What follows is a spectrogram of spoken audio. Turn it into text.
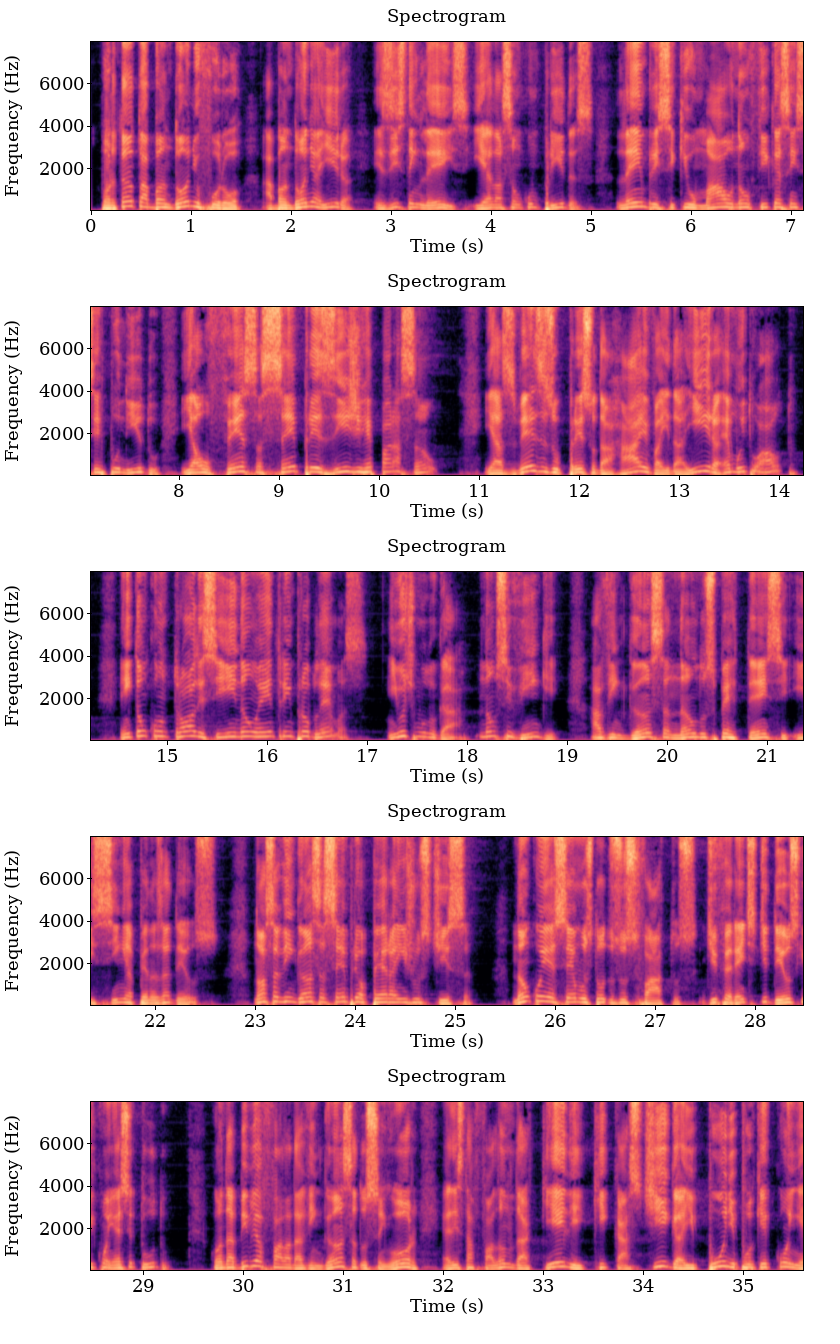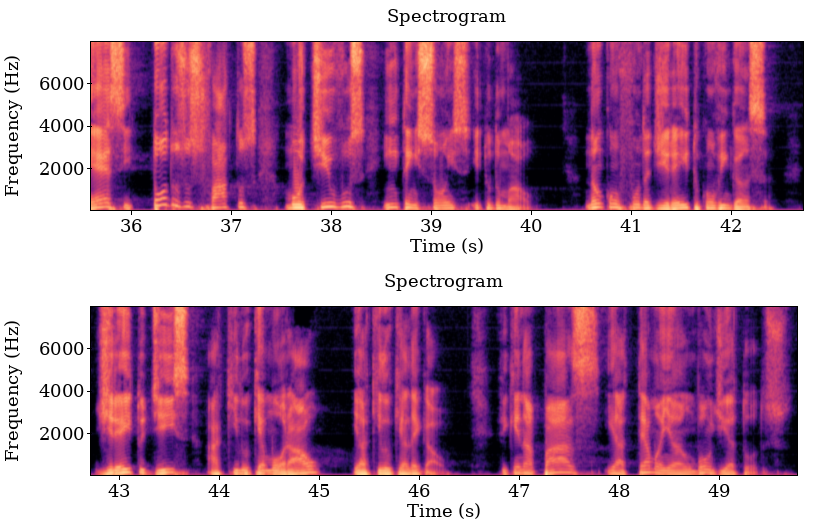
Portanto, abandone o furor, abandone a ira. Existem leis e elas são cumpridas. Lembre-se que o mal não fica sem ser punido e a ofensa sempre exige reparação. E às vezes o preço da raiva e da ira é muito alto. Então controle-se e não entre em problemas. Em último lugar, não se vingue. A vingança não nos pertence e sim apenas a Deus. Nossa vingança sempre opera a injustiça. Não conhecemos todos os fatos, diferente de Deus que conhece tudo. Quando a Bíblia fala da vingança do Senhor, ela está falando daquele que castiga e pune porque conhece todos os fatos, motivos, intenções e tudo mal. Não confunda direito com vingança. Direito diz aquilo que é moral e aquilo que é legal. Fiquem na paz e até amanhã. Um bom dia a todos.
